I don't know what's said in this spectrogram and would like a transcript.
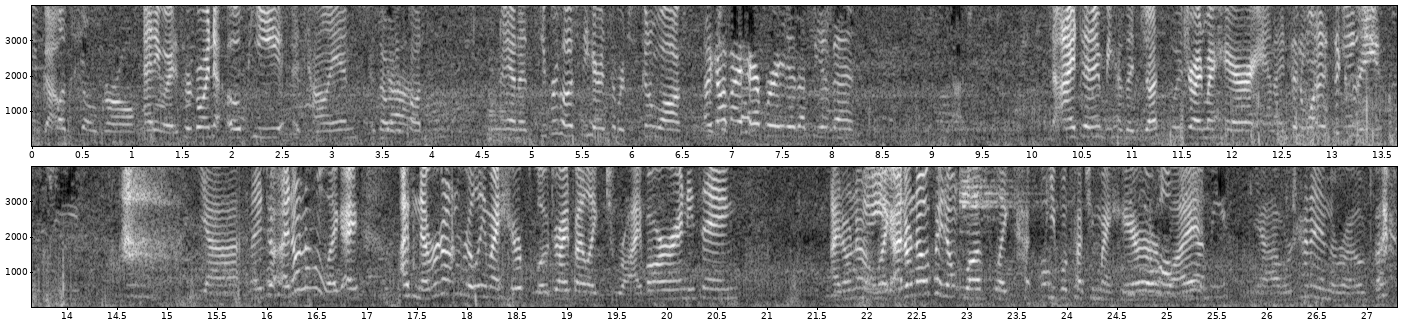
you go. Let's go, girl. Anyways, we're going to OP Italian. Is that what it's called? And it's super close to here, so we're just gonna walk. I got my hair braided at the event. I didn't because I just blew dried my hair and I didn't want it to crease. Yeah, and I don't, I don't know, like I, I've never gotten really my hair blow dried by like dry bar or anything. I don't know, like I don't know if I don't love like t people touching my hair or what. Yeah, we're kind of in the road, but.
